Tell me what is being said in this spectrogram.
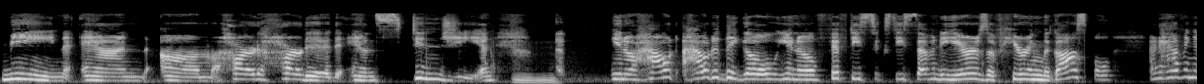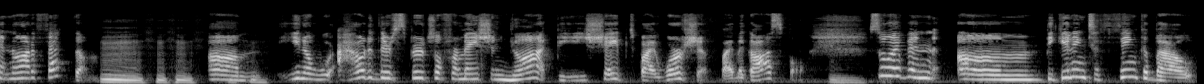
mean and um, hard-hearted and stingy and mm. you know how how did they go you know 50 60 70 years of hearing the gospel and having it not affect them. Mm-hmm. Um, you know, how did their spiritual formation not be shaped by worship, by the gospel? Mm. So I've been um, beginning to think about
